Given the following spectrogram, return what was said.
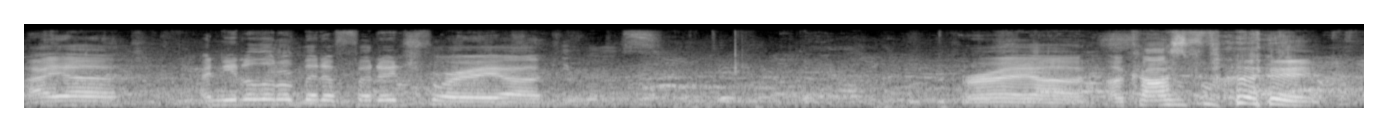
I uh, I need a little bit of footage for a uh, for a uh, a cosplay.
